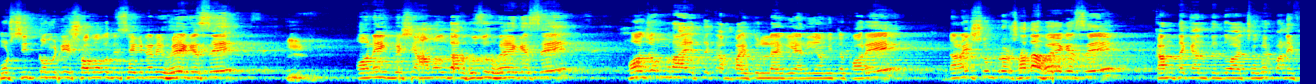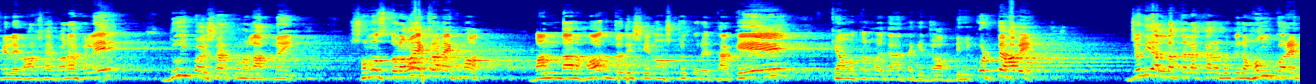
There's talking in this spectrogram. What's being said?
মসজিদ কমিটির সভাপতি, সেক্রেটারি হয়ে গেছে, অনেক বেশি আমলদার হুজুর হয়ে গেছে, হজম রায় বাইতুল্লাহ গিয়া নিয়মিত করে দাঁড়াই শুভ্র সাদা হয়ে গেছে কানতে কানতে দোয়া, চোখের পানি ফেলে, ভাষায় ভরা ফেলে, দুই পয়সার কোনো লাভ নাই। সমস্ত রামাইক্রাম একমত। বান্দার হক যদি সে নষ্ট করে থাকে কেমতের ময়দানে তাকে জবাবদিহি করতে হবে। যদি আল্লাহ তালা কারোর প্রতি রহম করেন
